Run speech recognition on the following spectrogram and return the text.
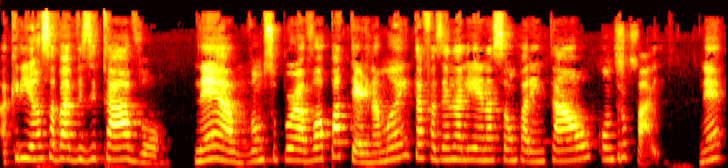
a criança vai visitar a avó, né? A, vamos supor a avó paterna, a mãe está fazendo alienação parental contra o pai, né?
